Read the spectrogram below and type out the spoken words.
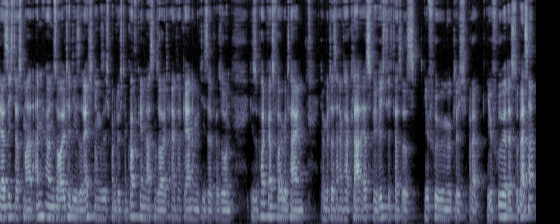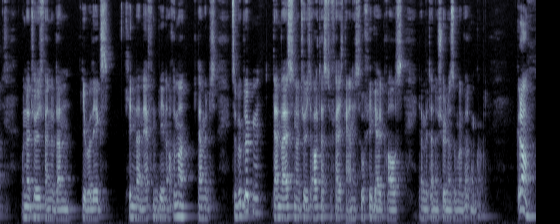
der sich das mal anhören sollte, diese Rechnung sich mal durch den Kopf gehen lassen sollte, einfach gerne mit dieser Person diese Podcast-Folge teilen, damit das einfach klar ist, wie wichtig das ist, je früh wie möglich oder je früher, desto besser. Und natürlich, wenn du dann überlegst, Kinder, Neffen, wen auch immer, damit zu beglücken, dann weißt du natürlich auch, dass du vielleicht gar nicht so viel Geld brauchst, damit da eine schöne Summe bei rumkommt. Genau,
